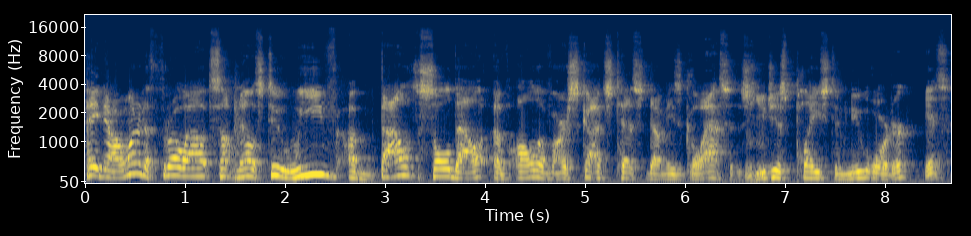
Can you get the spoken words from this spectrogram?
Hey, now I wanted to throw out something else too. We've about sold out of all of our Scotch Test Dummies glasses. Mm-hmm. You just placed a new order. yes.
